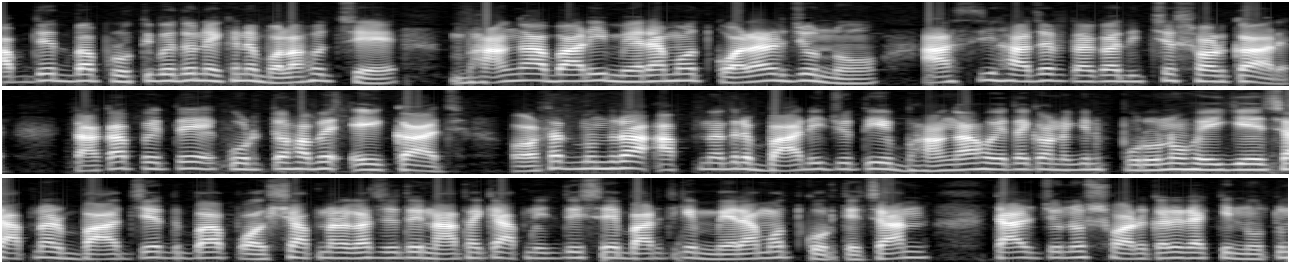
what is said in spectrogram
আপডেট বা প্রতিবেদন এখানে বলা হচ্ছে, ভাঙা বাড়ি মেরামত করার জন্য আশি হাজার টাকা দিচ্ছে সরকার। টাকা পেতে করতে হবে এই কাজ। অর্থাৎ বন্ধুরা, আপনাদের বাড়ি যদি ভাঙা হয়ে থাকে, অনেকদিন পুরনো হয়ে গিয়েছে, আপনার বাজেট বা পয়সা আপনার কাছে যদি না থাকে, আপনি যদি সেই বাড়িটিকে মেরামত করতে চান, তার জন্য সরকারের একটি নতুন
